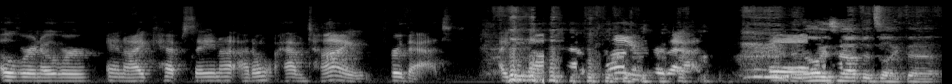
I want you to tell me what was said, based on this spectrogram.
over and over, and I kept saying, I, I don't have time for that. I do not have time for that. And, it always happens like that.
